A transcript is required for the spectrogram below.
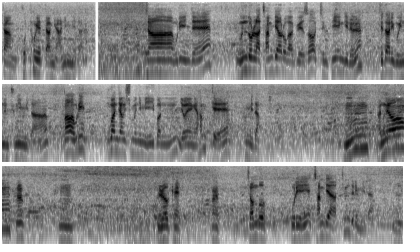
땅, 고통의 땅이 아닙니다. 자, 우리 이제 은돌라 잠비아로 가기 위해서 지금 비행기를 기다리고 있는 중입니다. 아, 우리 우관장 신부님이 이번 여행에 함께 합니다. 음, 안녕. 음, 음. 이렇게. 음. 전부 우리 잠비아 팀들입니다. 음.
